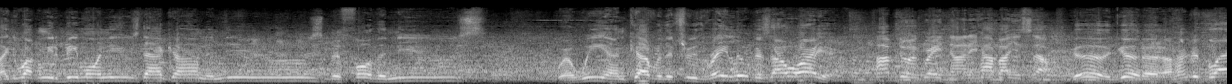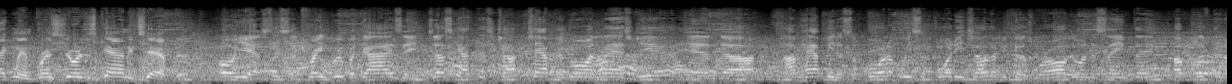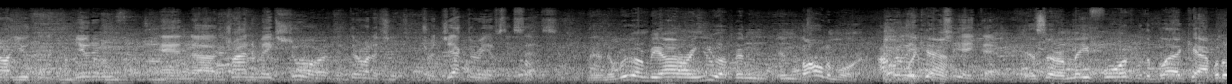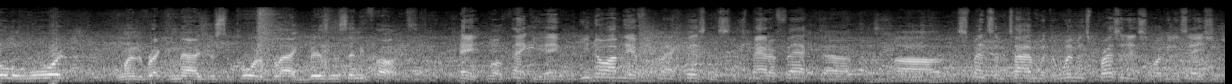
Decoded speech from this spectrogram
I'd like to welcome you to BmoreNews.com, the news before the news, where we uncover the truth. Ray Lucas, how are you? I'm doing great, Doni. How about yourself? Good, good. A uh, hundred black men, Prince George's County chapter. Oh yes, this is a great group of guys. They just got this ch chapter going last year, and uh, I'm happy to support them. We support each other because we're all doing the same thing, uplifting our youth in the community, and uh, trying to make sure that they're on a tra trajectory of success. And we're going to be honoring you up in, in Baltimore. I really appreciate that. Yes, sir. May 4th with the Black Capitol Award. Wanted to recognize your support of black business. Any thoughts? Hey, well, thank you. Hey, you know I'm there for black business. As a matter of fact, uh, uh, spent some time with the Women's Presidents Organization,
